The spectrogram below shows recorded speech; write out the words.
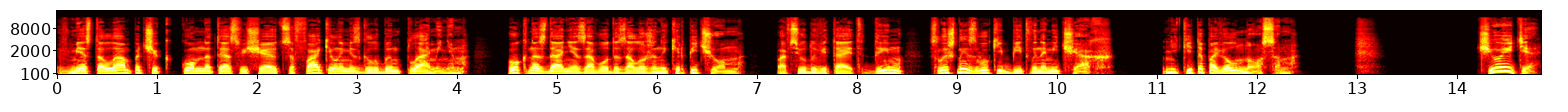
Вместо лампочек комнаты освещаются факелами с голубым пламенем. Окна здания завода заложены кирпичом. Повсюду витает дым, слышны звуки битвы на мечах. Никита повел носом. «Чуете?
